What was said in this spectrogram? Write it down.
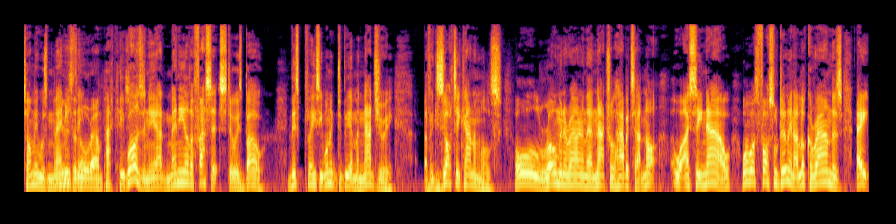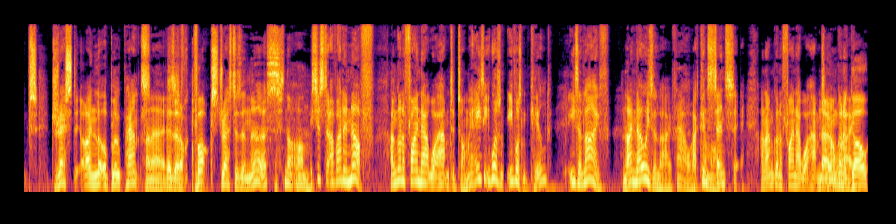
Tommy was many He was an all-round package. He was, and he had many other facets to his bow. This place, he wanted to be a menagerie of exotic animals, all roaming around in their natural habitat. Not what I see now. What was Fossil doing? I look around, there's apes dressed in little blue pants. I know, there's shocking. a fox dressed as a nurse. It's not on. It's just I've had enough. I'm going to find out what happened to Tommy. He wasn't. He wasn't killed. He's alive. No. I know he's alive. Howard, I can sense it, and I'm going to find out what happened No to him. I'm going to go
